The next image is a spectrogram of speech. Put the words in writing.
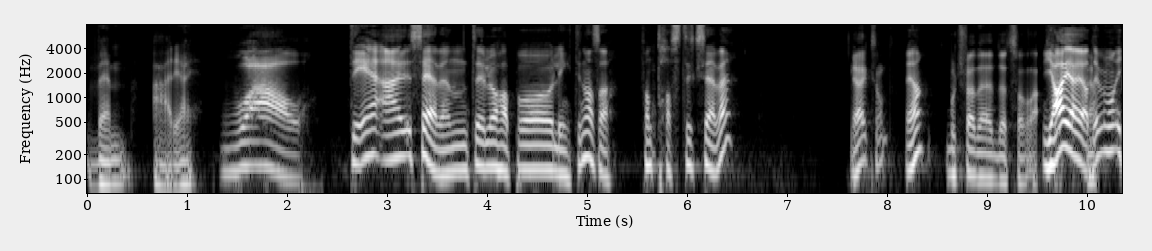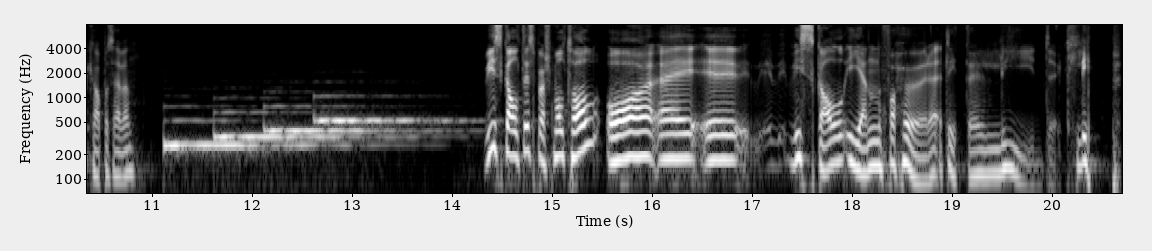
Hvem er jeg? Wow! Det er CV-en til å ha på LinkedIn, altså. Fantastisk CV. Ja, ikke sant? Ja, Bortsett fra det dødsfallet, da. ja, ja, ja det vil man ikke ha på CV-en. Vi skal til spørsmål tolv, og eh, eh, vi skal igjen få høre et lite lydklipp.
